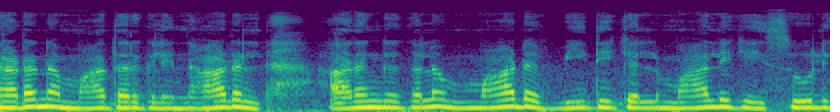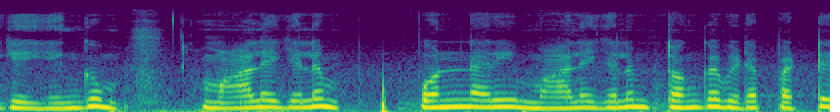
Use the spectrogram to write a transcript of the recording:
நடன மாதர்களின் ஆடல் அரங்குகளும் மாட வீதிகள் மாளிகை சூலிகை எங்கும் மாலைகளும் பொன்னரி மாலைகளும் தொங்கவிடப்பட்டு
